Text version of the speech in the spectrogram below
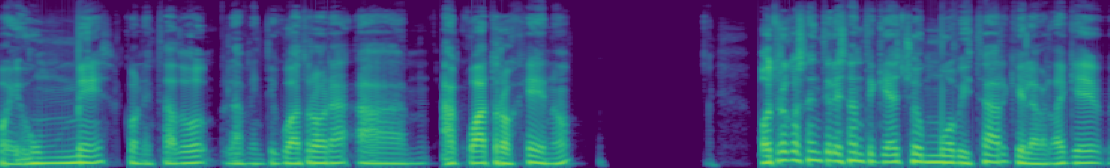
pues un mes conectado las 24 horas a, a 4G, ¿no? Otra cosa interesante que ha hecho Movistar, que la verdad que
